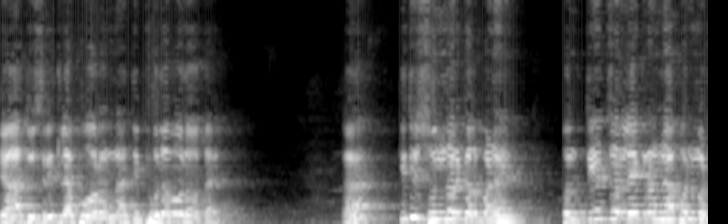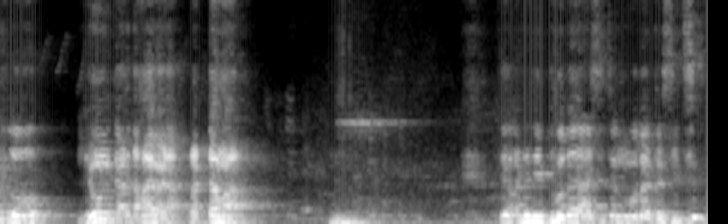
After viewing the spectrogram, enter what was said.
त्या दुसरीतल्या पोरांना ती फुलं बोलवतायत. हा? किती सुंदर कल्पना आहे. पण तेच जर लेकरांना आपण म्हटलो लिहून काढ दहा वेळा रट्टा मार. ते म्हणजे ही फुलं अशीच मुलं तशीच.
